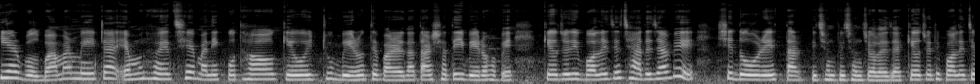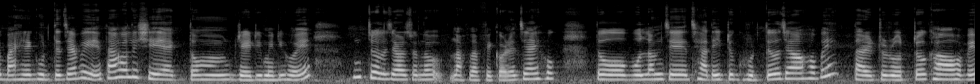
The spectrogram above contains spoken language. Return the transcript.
কি আর বলব? আমার মেয়েটা এমন হয়েছে মানে কোথাও কেউ একটু বেরোতে পারে না, তার সাথেই বের হবে। কেউ যদি বলে যে ছাদে যাবে, সে দৌড়ে তার পিছন পিছন চলে যায়। কেউ যদি বলে যে বাইরে ঘুরতে যাবে, তাহলে সে একদম রেডিমেডি হয়ে চলে যাওয়ার জন্য লাফলাফি করে। যাই হোক, তো বললাম যে ছাদে একটু ঘুরতেও যাওয়া হবে, তার একটু রোদটাও খাওয়া হবে।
